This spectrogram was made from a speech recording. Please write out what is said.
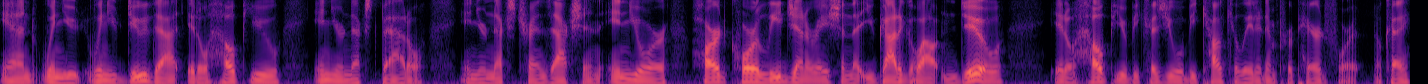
and when you when you do that, it'll help you in your next battle, in your next transaction, in your hardcore lead generation that you got to go out and do. It'll help you because you will be calculated and prepared for it. Okay.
